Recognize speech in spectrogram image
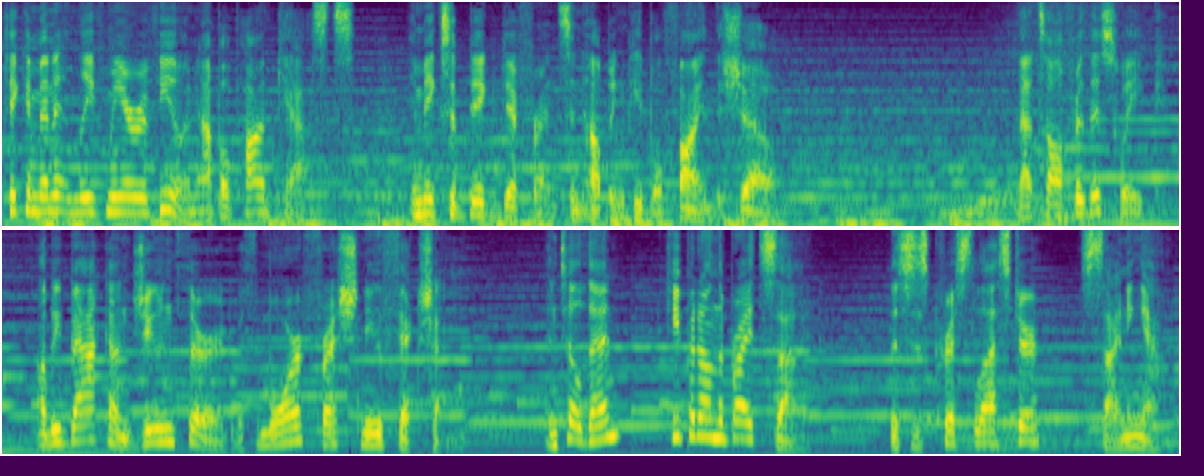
take a minute and leave me a review on Apple Podcasts. It makes a big difference in helping people find the show. That's all for this week. I'll be back on June 3rd with more fresh new fiction. Until then, keep it on the bright side. This is Chris Lester, signing out.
